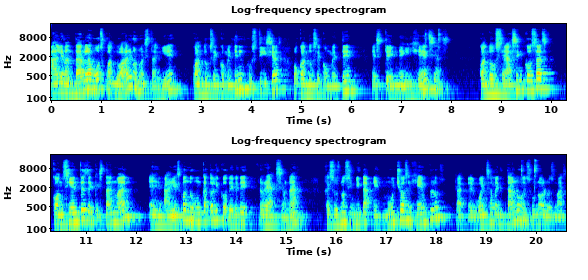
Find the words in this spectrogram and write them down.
a levantar la voz cuando algo no está bien, cuando se cometen injusticias o cuando se cometen este, negligencias, cuando se hacen cosas conscientes de que están mal, eh, ahí es cuando un católico debe de reaccionar. Jesús nos invita en muchos ejemplos, el buen samaritano es uno de los más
